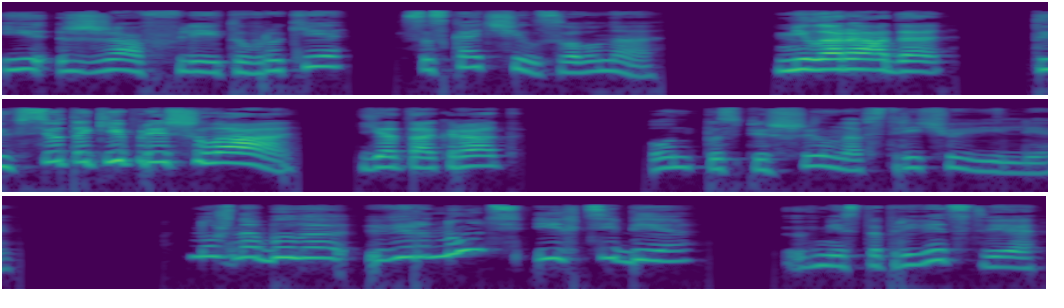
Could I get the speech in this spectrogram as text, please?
и, сжав флейту в руке, соскочил с валуна. «Милорада, ты все-таки пришла! Я так рад!» Он поспешил навстречу Вилли. «Нужно было вернуть их тебе?» Вместо приветствия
